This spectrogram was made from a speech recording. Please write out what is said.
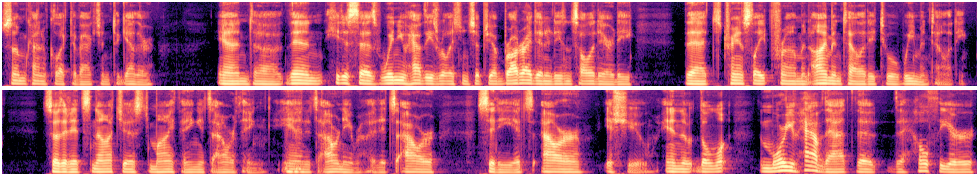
some kind of collective action together. And uh, then he just says, when you have these relationships, you have broader identities and solidarity that translate from an I mentality to a we mentality so that it's not just my thing, it's our thing, mm-hmm. and it's our neighborhood, it's our city, it's our issue. And the the, lo- the more you have that, the the healthier.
